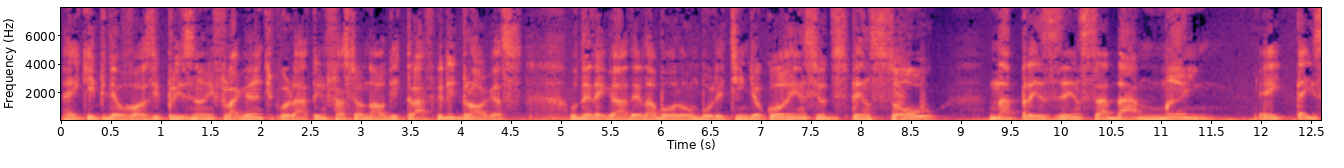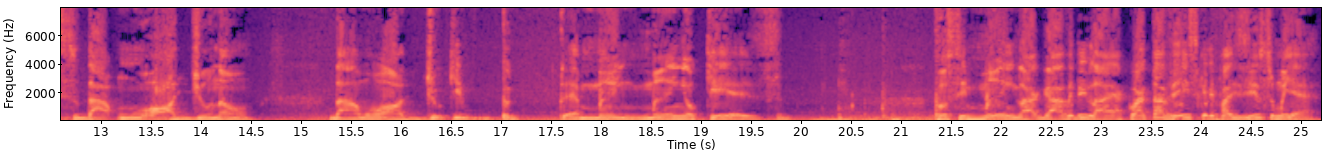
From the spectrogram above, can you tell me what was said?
A equipe deu voz de prisão em flagrante por ato infracional de tráfico de drogas. O delegado elaborou um boletim de ocorrência e o dispensou na presença da mãe. Eita, isso dá um ódio, não? Dá um ódio que. É mãe, mãe o quê? Fosse mãe, largava ele lá. É a quarta vez que ele faz isso, mulher.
